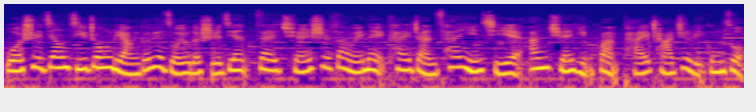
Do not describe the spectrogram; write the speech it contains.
我市将集中两个月左右的时间，在全市范围内开展餐饮企业安全隐患排查治理工作。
